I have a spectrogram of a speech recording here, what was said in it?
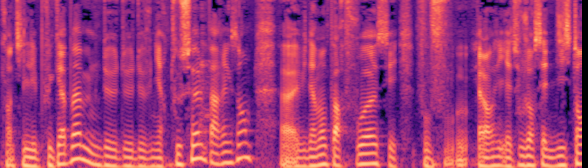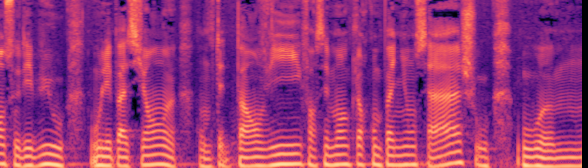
quand il est plus capable de, de, de venir tout seul par exemple Euh, évidemment parfois c'est faut, faut- alors il y a toujours cette distance au début où, où les patients euh, ont peut-être pas envie forcément que leur compagnon sache ou ou, euh,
